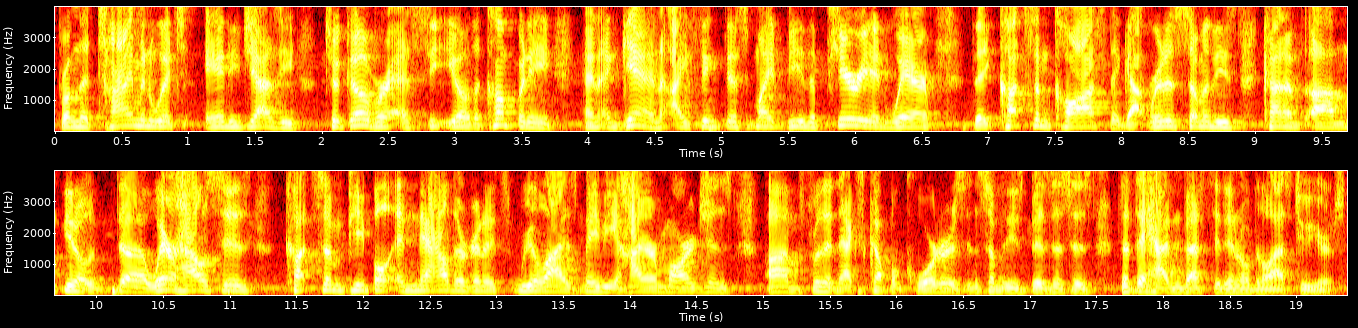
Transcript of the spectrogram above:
from the time in which Andy Jassy took over as CEO of the company. And again, I think this might be the period where they cut some costs, they got rid of some of these kind of um, you know uh, warehouses, cut some people, and now they're going to realize maybe higher margins um, for the next couple quarters in some of these businesses that they had invested in over the last two years.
